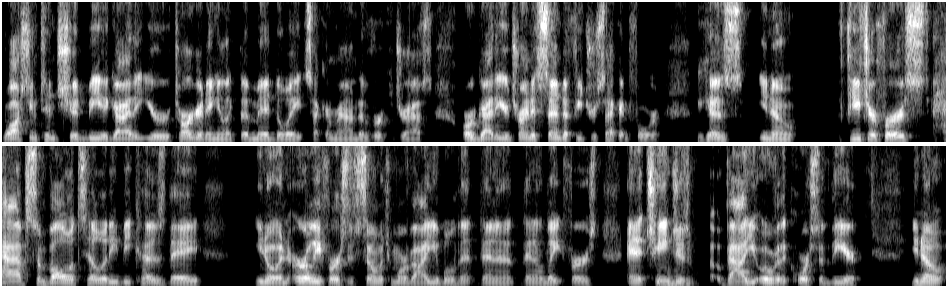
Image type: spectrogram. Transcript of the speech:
Washington should be a guy that you're targeting in like the mid to late second round of rookie drafts, or a guy that you're trying to send a future second for, because you know future first have some volatility because they, you know, an early first is so much more valuable than than a than a late first, and it changes value over the course of the year. You know,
